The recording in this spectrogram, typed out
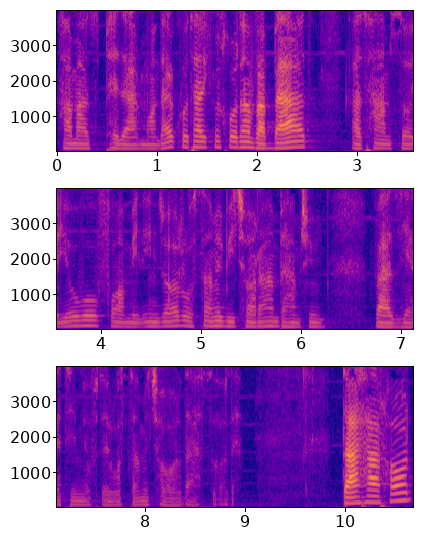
هم از پدر مادر کتک میخوردن و بعد از همسایه و فامیل. اینجا رستم بیچاره هم به همچین وضعیتی میفته رستم چهارده ساله. در هر حال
